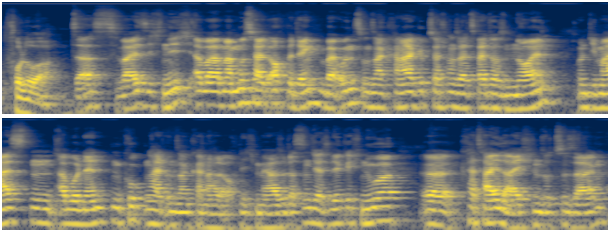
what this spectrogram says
Follower? Das weiß ich nicht, aber man muss halt auch bedenken, bei uns, unseren Kanal gibt es ja schon seit 2009 und die meisten Abonnenten gucken halt unseren Kanal auch nicht mehr. Also das sind jetzt wirklich nur äh, Karteileichen sozusagen.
